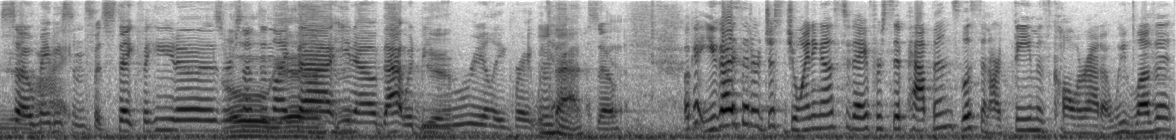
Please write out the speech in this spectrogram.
So Yeah. maybe Right. some steak fajitas or Oh, something like yeah. that. You know, that would be Yeah. really great Mm-hmm. with that. So. Okay, you guys that are just joining us today for Sip Happens, listen, our theme is Colorado. We love it.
